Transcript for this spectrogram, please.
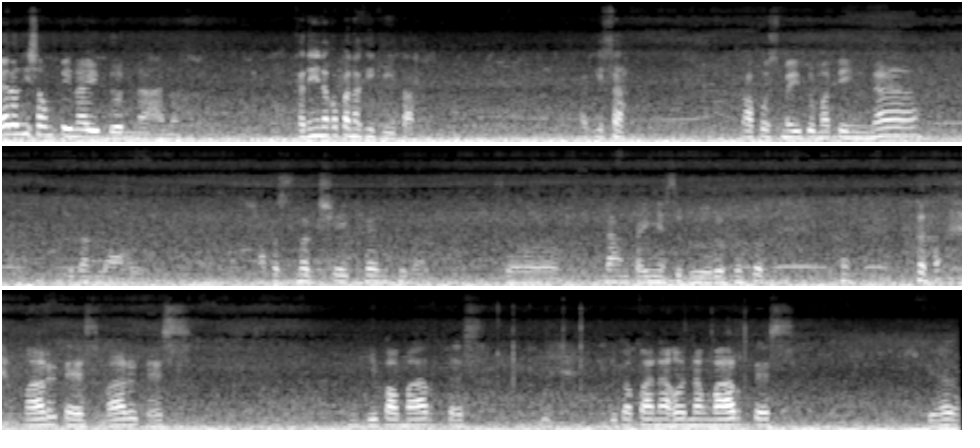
Merong isang Pinay doon na ano. Kanina ko pa nakikita. Mag-isa. Tapos may dumating na ibang lahi. Tapos mag-shake hands sila. So, naantay niya siguro. Marites, Marites. Hindi pa Martes. Hindi pa panahon ng Martes. Kaya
